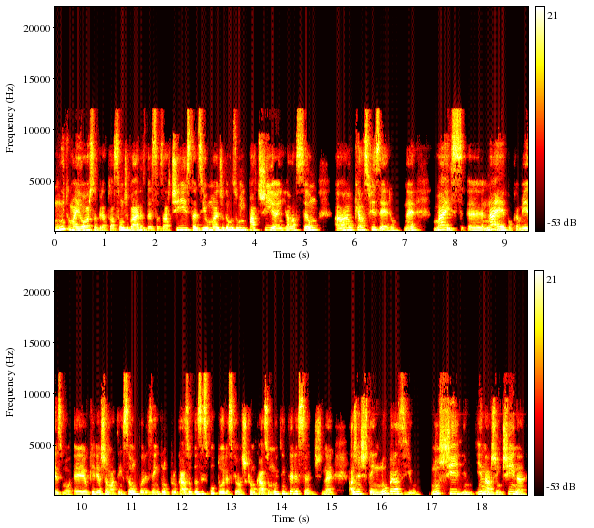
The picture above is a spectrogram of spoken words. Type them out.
muito maior sobre a atuação de várias dessas artistas e uma, digamos, uma empatia em relação ao que elas fizeram, né? Mas, eh, na época mesmo, eh, eu queria chamar atenção, por exemplo, para o caso das escultoras, que eu acho que é um caso muito interessante, né? A gente tem no Brasil no Chile e na Argentina,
